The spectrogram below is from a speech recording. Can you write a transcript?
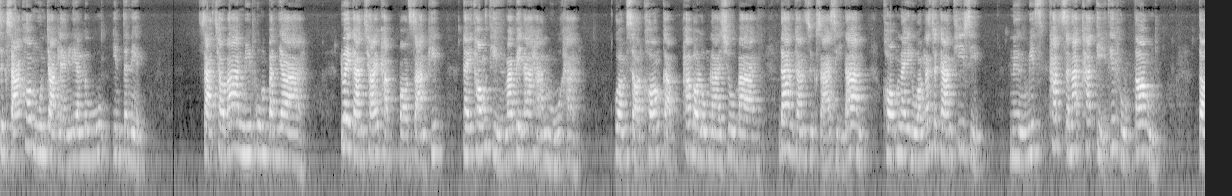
ศึกษาข้อมูลจากแหล่งเรียนรู้อินเทอร์เน็ต ศาสตร์ชาวบ้านมีภูมิปัญญา ด้วยการใช้ผักปลอดสารพิษ ในท้องถิ่นมาเป็นอาหารหมูค่ะ ความสอดคล้องกับพระบรมราโชบาย ด้านการศึกษาสีด้านของในหลวงรัชกาลที่ 10หนึ่งมีทัศนคติที่ถูกต้อง ต่อ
